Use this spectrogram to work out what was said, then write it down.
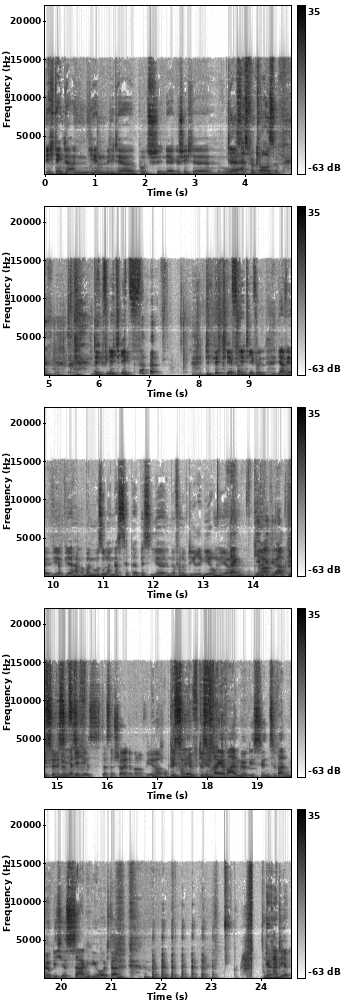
Ich denke da an jeden Militärputsch in der Geschichte, wo Der Asper Clause. definitiv. definitiv. Ja, wir, wir, wir haben aber nur so lange das Zepter, bis ihr eine vernünftige Regierung hier. Dann gehen wir wieder ob ab, die bis, bis, die vernünftig ist, das entscheiden immer noch wir. genau, ob die bis, äh, vernünftig bis freie Wahlen möglich sind. Wann möglich ist, sagen wir euch dann. Garantiert.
